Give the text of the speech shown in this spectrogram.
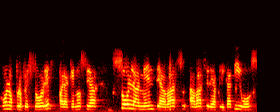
con los profesores para que no sea solamente a base, a base de aplicativos.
